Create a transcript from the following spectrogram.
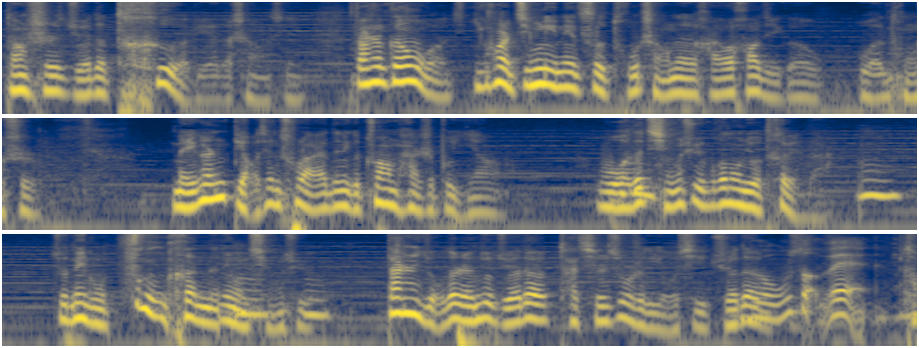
当时觉得特别的伤心。当时跟我一块经历那次屠城的还有好几个我的同事，每个人表现出来的那个状态是不一样的。我的情绪波动就特别大，嗯，就那种憎恨的那种情绪。嗯但是有的人就觉得它其实就是个游戏，觉得无所谓他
